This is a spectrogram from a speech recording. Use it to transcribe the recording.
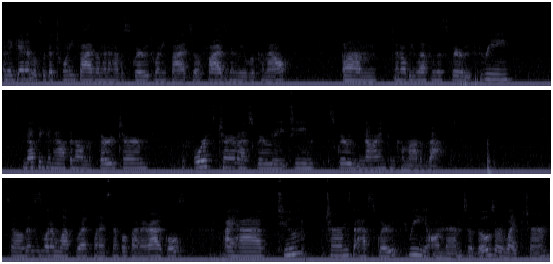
And again, it looks like a 25. I'm going to have a square root 25, so 5 is going to be able to come out. Um, and I'll be left with a square root 3. Nothing can happen on the third term. The fourth term, I have square root 18. Square root 9 can come out of that. So this is what I'm left with when I simplify my radicals. I have two terms that have square root 3 on them, so those are like terms.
